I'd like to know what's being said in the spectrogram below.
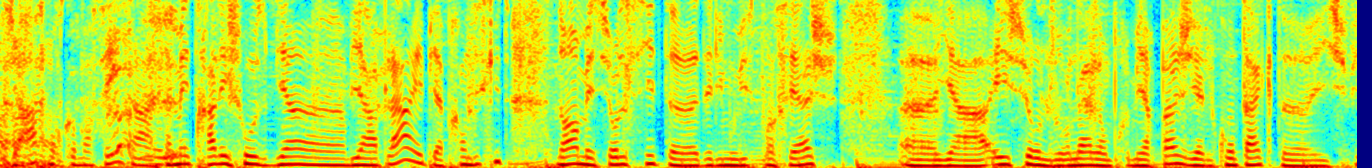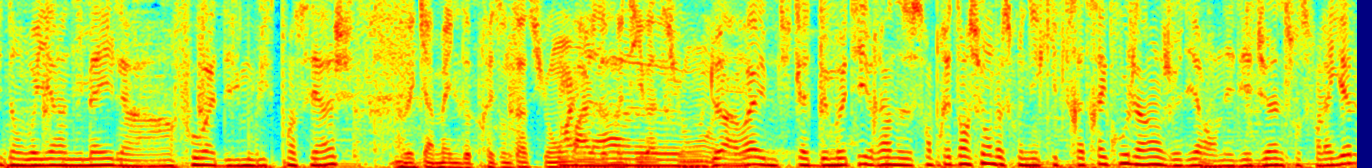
Déjà, pour commencer, ça, ça mettra les choses bien, bien à plat. Et puis après on discute. Non, mais sur le site euh, dailymovies.ch, euh, il y a et sur le journal en première page, il y a le contact. euh, il suffit d'envoyer un email à info à dailymovies.ch. Avec un mail de présentation, Voilà, de motivation. euh, de- ah et- ouais, une petite lettre de motif, rien de sans prétention, parce qu'on est une équipe très très cool. Hein, je veux dire, on est des jeunes, on se fait la gueule.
